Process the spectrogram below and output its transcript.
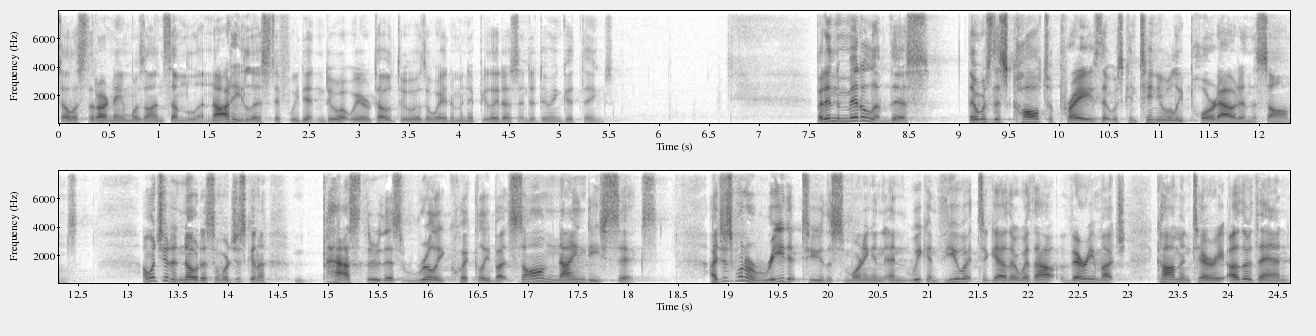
tell us that our name was on some naughty list if we didn't do what we were told to as a way to manipulate us into doing good things. But in the middle of this, there was this call to praise that was continually poured out in the Psalms. I want you to notice, and we're just going to pass through this really quickly, but Psalm 96 I just want to read it to you this morning, and, and we can view it together without very much commentary, other than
